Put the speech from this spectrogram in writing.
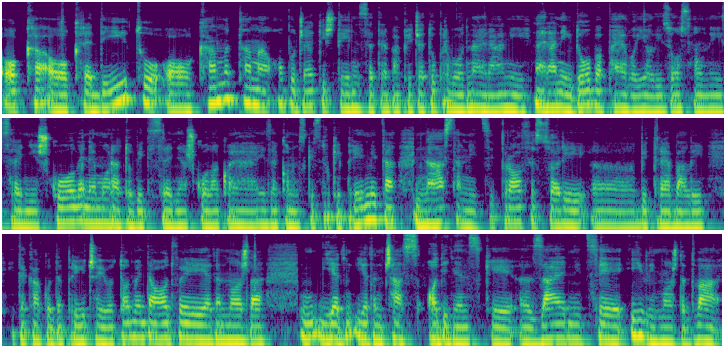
o, ka, o kreditu, o kamatama, o budžeti i štenji se treba pričati upravo od najranijih, najranijih doba, pa evo jeli, iz osnovne i srednje škole, ne mora to biti srednja škola koja je iz ekonomske struke predmeta, nastavnici, profesori uh, bi trebali i tekako da pričaju o tome da odvoje jedan možda jed, jedan čas odjeljenske e, zajednice ili možda dva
